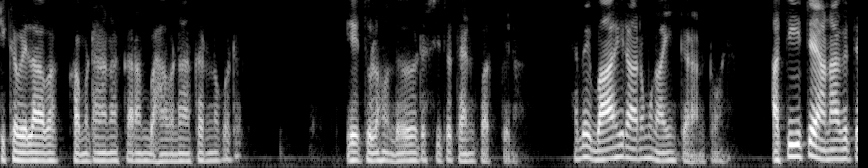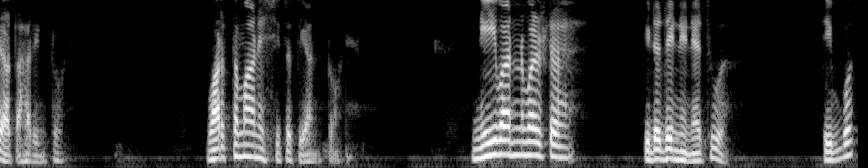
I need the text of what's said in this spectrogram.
ටික වෙලාවක් කමඨානක් අරන් භාවනා කරනකොට ඒ තුල හොඳට සිත තැන්පත් වෙනවා. හැබැයි බාහිර අරමුණු අයින් කරන්න ඕනේ. අතීතය අනාගතය අතහරින්න ඕනේ. වර්තමානයේ සිත තියන්න ඕනේ. නීවරණ වලට ඉඩ දෙන්නේ නැතුව තිබ්බොත්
